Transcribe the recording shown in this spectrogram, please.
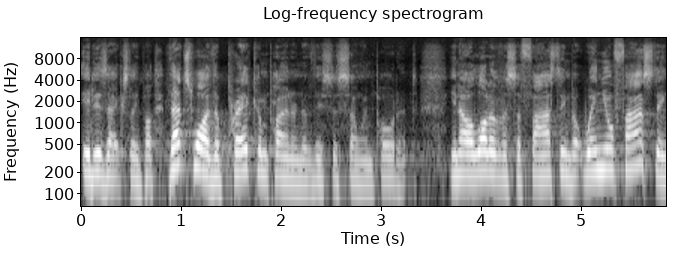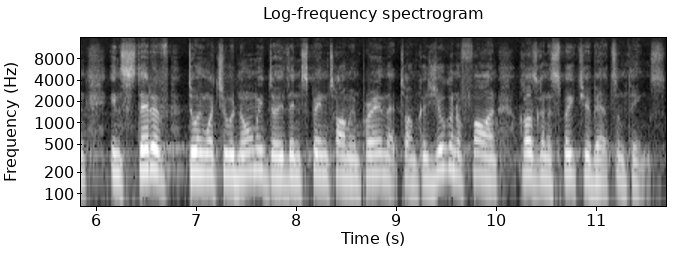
It is actually possible. That's why the prayer component of this is so important. You know, a lot of us are fasting, but when you're fasting, instead of doing what you would normally do, then spend time in prayer in that time because you're going to find God's going to speak to you about some things.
